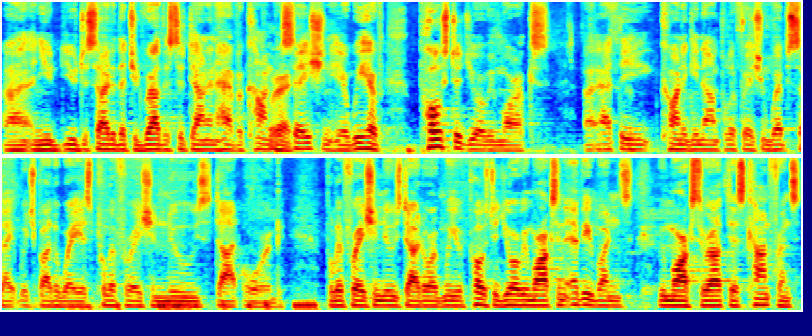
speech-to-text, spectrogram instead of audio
uh, and you, you decided that you'd rather sit down and have a conversation here. We have posted your remarks uh, at the Carnegie Nonproliferation website, which, by the way, is proliferationnews.org. Proliferationnews.org. We have posted your remarks and everyone's remarks throughout this conference.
